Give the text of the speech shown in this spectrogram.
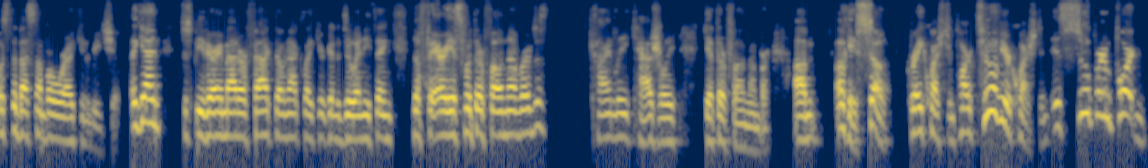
what's the best number where I can reach you? Again, just be very matter of fact. Don't act like you're going to do anything nefarious with their phone number. Just kindly, casually get their phone number. Um, okay, so Great question. Part two of your question is super important.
